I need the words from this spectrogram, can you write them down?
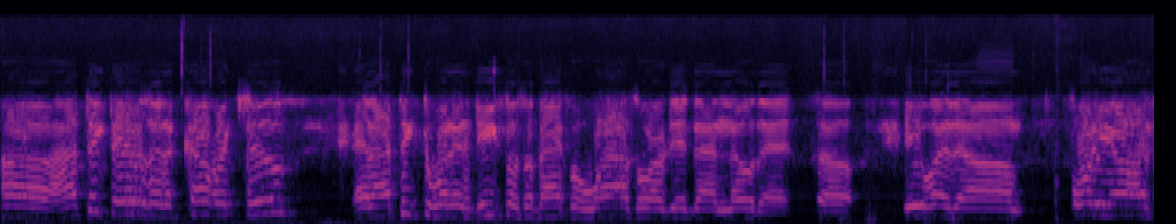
Uh, I think they was in a cover two, and I think the one in defensive back for Wadsworth did not know that. So he went um, 40 yards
